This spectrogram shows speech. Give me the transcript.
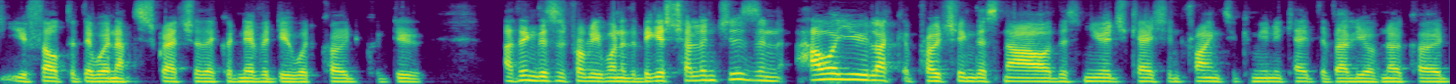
you felt that they weren't up to scratch or they could never do what code could do. I think this is probably one of the biggest challenges. And how are you like approaching this now, this new education, trying to communicate the value of no code?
